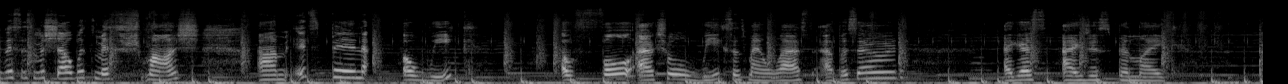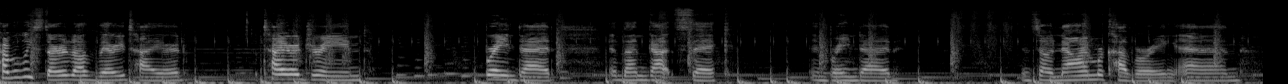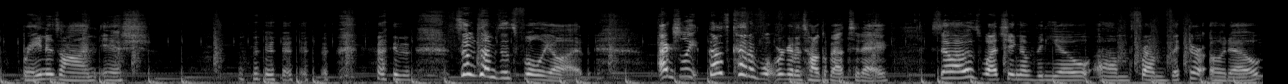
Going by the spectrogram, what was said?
Hi, this is Michelle with Mishmash. Um, it's been a week, a full actual week since my last episode. I guess I just been like, probably started off very tired, tired, drained, brain dead, and then got sick and brain dead. And so now I'm recovering and brain is on ish Sometimes it's fully on. Actually, that's kind of what we're going to talk about today. So I was watching a video um, from Victor Oddo.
